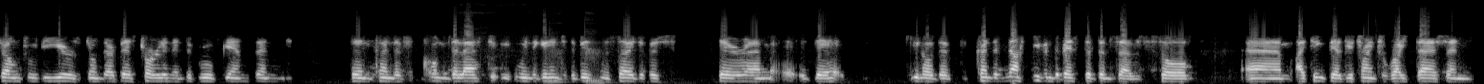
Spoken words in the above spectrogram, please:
down through the years done their best hurling in the group games, and then kind of come the last when they get into the business side of it, they're um, they, you know, they're kind of not even the best of themselves. So um, I think they'll be trying to right that, and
